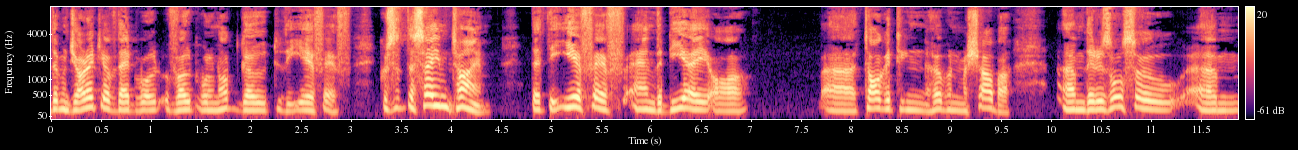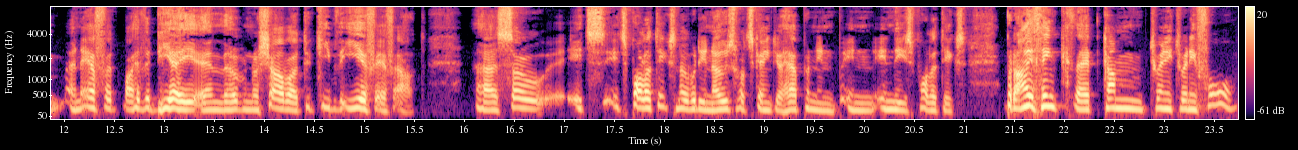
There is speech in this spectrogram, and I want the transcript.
the majority of that vote, vote, will not go to the EFF because at the same time that the EFF and the DA are uh, targeting Herman Mashaba, um, there is also um, an effort by the DA and the Herman Mashaba to keep the EFF out. Uh, so it's it's politics. Nobody knows what's going to happen in, in, in these politics. But I think that come 2024,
